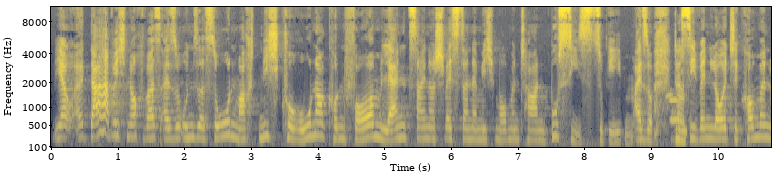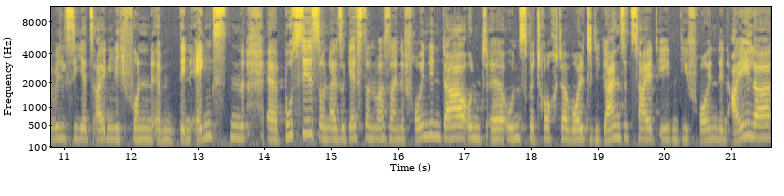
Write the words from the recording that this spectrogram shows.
Ja, äh, da habe ich noch was. Also unser Sohn macht nicht Corona-konform, lernt seiner Schwester nämlich momentan Bussis zu geben. Also, dass sie, wenn Leute kommen, will sie jetzt eigentlich von ähm, den engsten äh, Bussis. Und also gestern war seine Freundin da und äh, unsere Tochter wollte die ganze Zeit eben die Freundin Eiler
